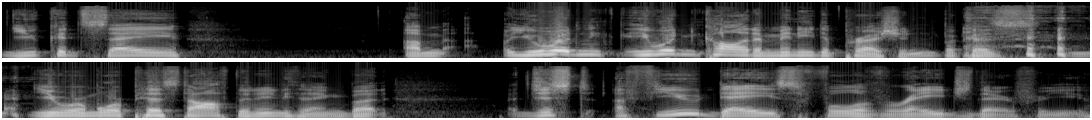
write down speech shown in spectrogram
you could say um you wouldn't you wouldn't call it a mini depression because you were more pissed off than anything but just a few days full of rage there for you.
